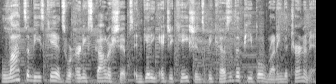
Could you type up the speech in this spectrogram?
Lots of these kids were earning scholarships and getting educations because of the people running the tournament.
